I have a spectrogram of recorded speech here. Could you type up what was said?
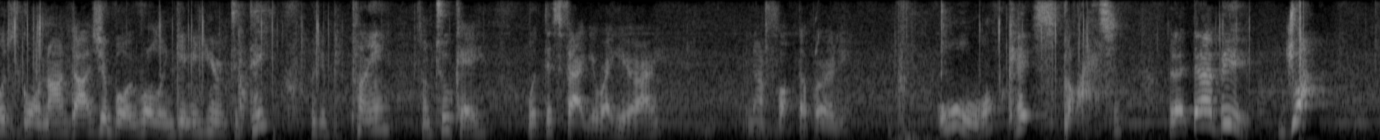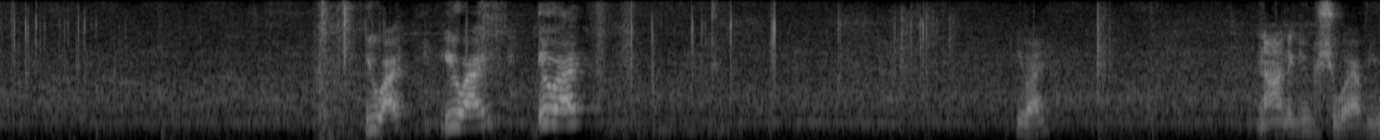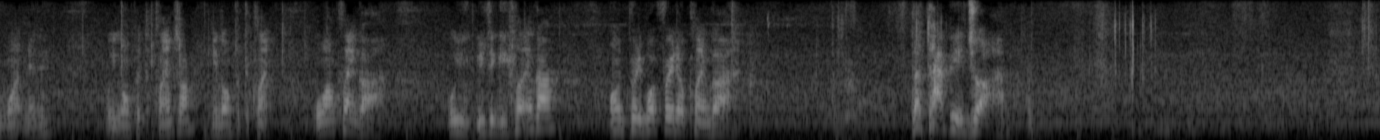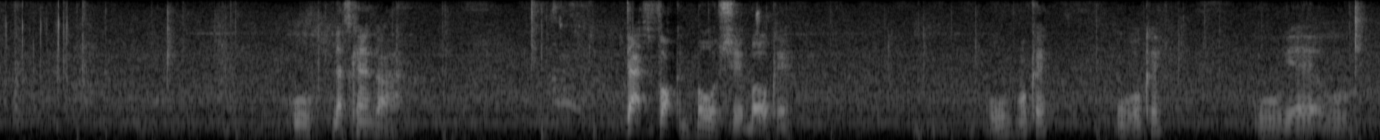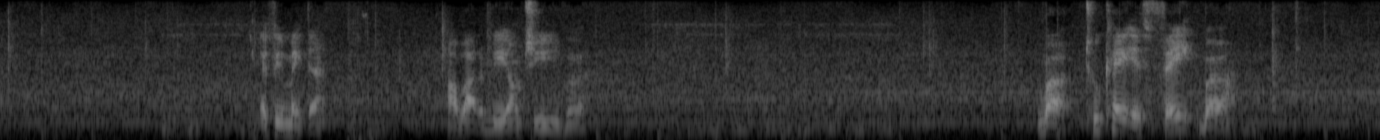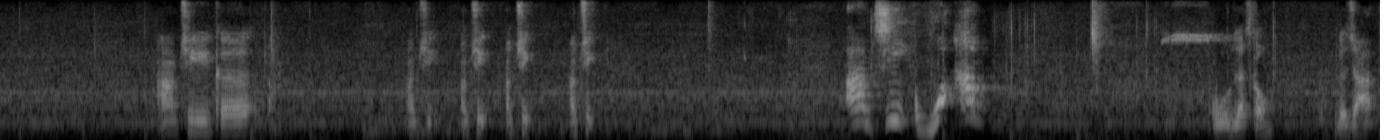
What is going on, guys? Your boy Roland Gaming here, and today we're gonna be playing some 2K with this faggot right here, alright? And I fucked up already. Oh, okay, splashing. Let that be. Drop. You right? You right? You right? You right? Nah, nigga, you can shoot wherever you want, nigga. You gonna put the clamps on? You gonna put the clamp? Oh, I'm clamp guy. Oh, you, you think you clamp guy? Only pretty boy Fredo clamp guy. Let that be a job. Ooh, that's clamp guy. That's fucking bullshit, but okay. Ooh, okay. Ooh, okay. Ooh, yeah, ooh. If you make that. How about it be? I'm cheese, bro. Bruh, 2K is fake, bruh. I'm cheap, uh. I'm cheap. I'm cheap. I'm cheap. I'm cheap. I'm cheap. What? I'm. Ooh, let's go. Good job.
